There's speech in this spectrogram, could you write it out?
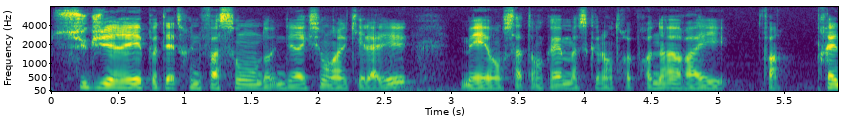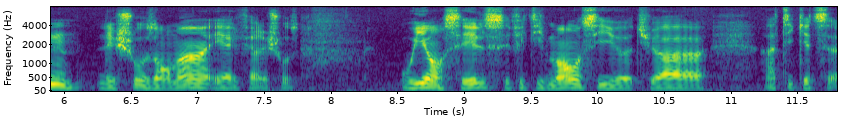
suggérer peut-être une façon, une direction dans laquelle aller, mais on s'attend quand même à ce que l'entrepreneur aille, enfin, prenne les choses en main et aille faire les choses. Oui, en sales, effectivement, si euh, tu as euh, un ticket, de-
